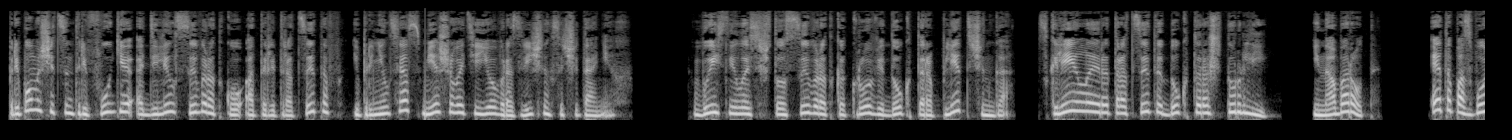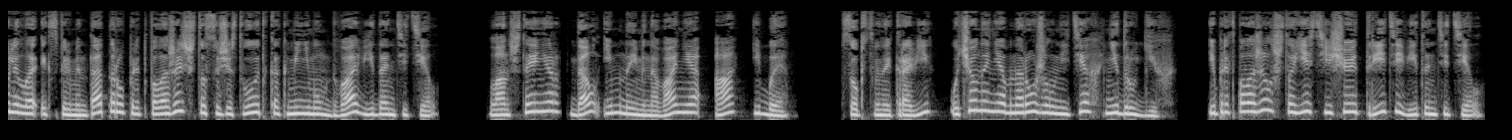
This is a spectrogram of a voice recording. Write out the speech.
при помощи центрифуги отделил сыворотку от эритроцитов и принялся смешивать ее в различных сочетаниях. Выяснилось, что сыворотка крови доктора Плетчинга склеила эритроциты доктора Штурли, и наоборот. Это позволило экспериментатору предположить, что существует как минимум два вида антител. Ланштейнер дал им наименования А и Б. В собственной крови ученый не обнаружил ни тех, ни других и предположил, что есть еще и третий вид антител.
